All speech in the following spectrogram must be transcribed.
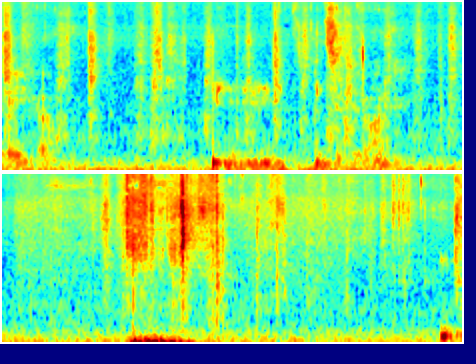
There you go. That's a good one. Okay.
